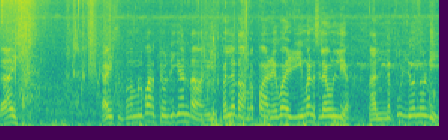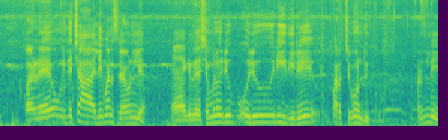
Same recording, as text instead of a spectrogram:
വൃത്തിയാക്കാണ്ട് ഇപ്പൊ നമ്മൾ പറിച്ചോണ്ടിരിക്കണ്ട. എളുപ്പല്ല നമ്മുടെ പഴയ വഴി മനസ്സിലാവണില്ല. നല്ല പുല്ല് വന്നോണ്ടേ. പഴയ ഇതിന്റെ ചാൽ മനസ്സിലാവണില്ല. ഏകദേശം നമ്മൾ ഒരു ഒരു രീതിയിൽ പറിച്ചു പോണ്ട്. കണ്ടില്ലേ?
